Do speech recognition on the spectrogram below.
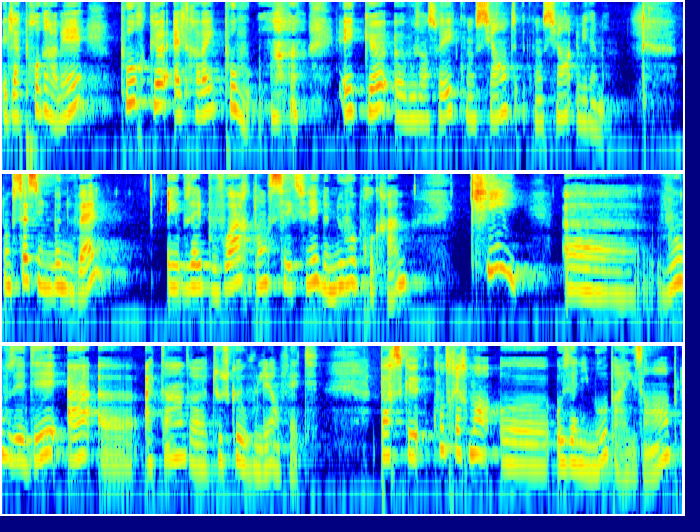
est de la programmer pour qu'elle travaille pour vous et que vous en soyez consciente conscient, évidemment. Donc ça, c'est une bonne nouvelle. Et vous allez pouvoir donc sélectionner de nouveaux programmes qui euh, vont vous aider à euh, atteindre tout ce que vous voulez en fait. Parce que contrairement aux, animaux par exemple,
